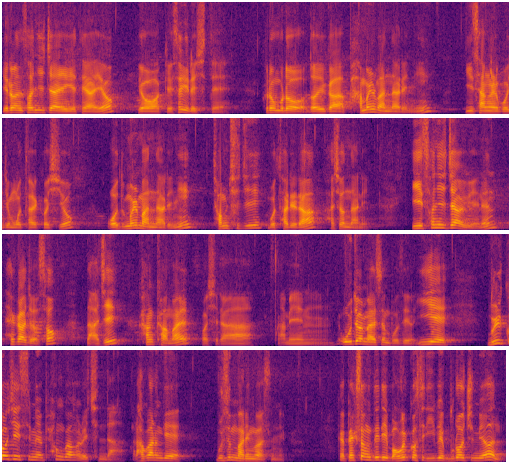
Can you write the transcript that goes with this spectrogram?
이런 선지자에게 대하여 여호와께서 이르시되 그러므로 너희가 밤을 만나리니 이상을 보지 못할 것이요 어둠을 만나리니 점치지 못하리라 하셨나니 이 선지자 위에는 해가 져서 낮이 캄캄할 것이라. 아멘. 5절 말씀 보세요. 이에 물 것이 있으면 평강을 외친다라고 하는 게 무슨 말인 것 같습니까? 그러니까 백성들이 먹을 것을 입에 물어주면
